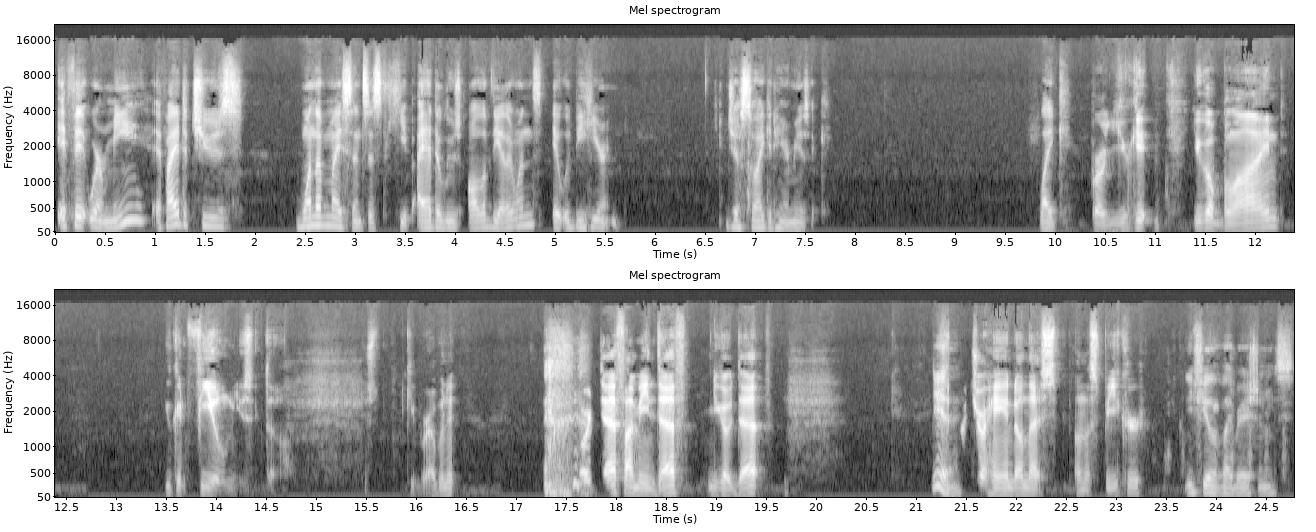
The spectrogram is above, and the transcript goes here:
if it were me, if I had to choose one of my senses to keep, I had to lose all of the other ones, it would be hearing. Just so I could hear music. Like Bro, you get you go blind. You can feel music though. Just keep rubbing it. Or deaf. I mean deaf. You go deaf. yeah, Put your hand on that on the speaker. you feel the vibrations.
